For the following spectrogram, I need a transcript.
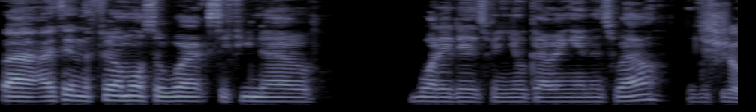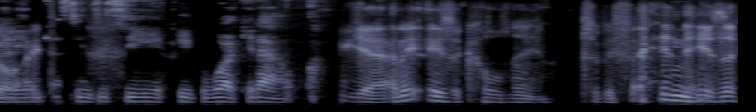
But I think the film also works if you know what it is when you're going in as well. Just Sure, really interesting to see if people work it out. Yeah, and it is a cool name, to be fair. Mm. It is a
